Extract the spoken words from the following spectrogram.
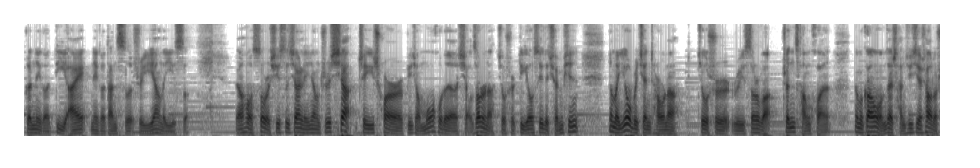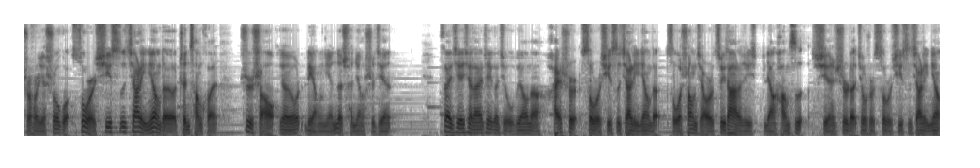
跟那个 D I 那个单词是一样的意思。然后苏尔西斯加里酿之下这一串比较模糊的小字呢，就是 D O C 的全拼。那么右边箭头呢？就是 Reserve 珍藏款。那么刚刚我们在产区介绍的时候也说过，苏尔西斯加里酿的珍藏款至少要有两年的陈酿时间。再接下来这个酒标呢，还是苏尔西斯加里酿的，左上角最大的这两行字显示的就是苏尔西斯加里酿。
